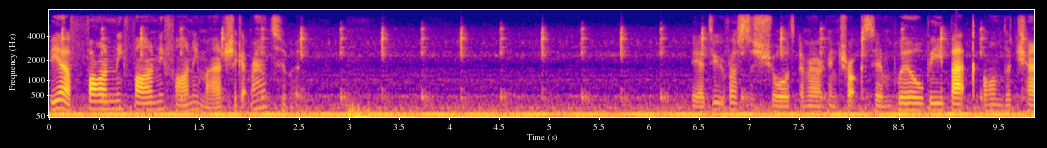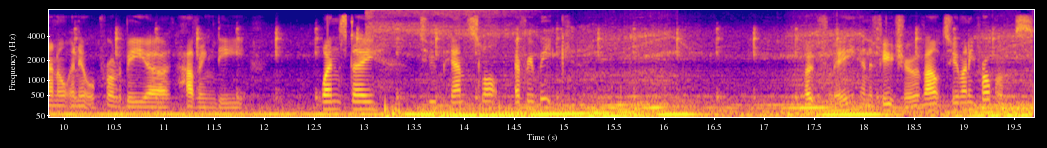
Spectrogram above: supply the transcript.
But yeah, finally, finally, finally managed to get round to it. Yeah, do rest assured, American Truck Sim will be back on the channel and it will probably be uh, having the Wednesday 2pm slot every week. Hopefully, in the future, without too many problems.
